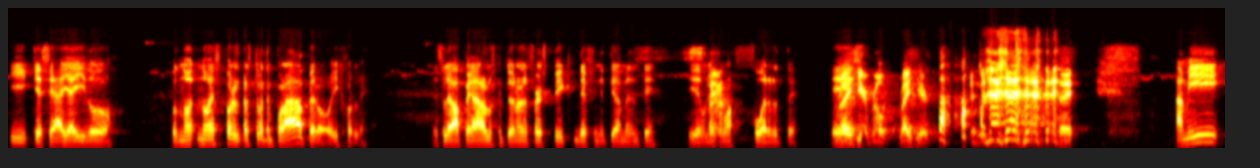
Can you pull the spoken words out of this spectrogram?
Y que se haya ido, pues no, no es por el resto de la temporada, pero híjole, eso le va a pegar a los que tuvieron el first pick definitivamente y de una sí. forma fuerte. Right here, bro. Right here. sí. A mí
